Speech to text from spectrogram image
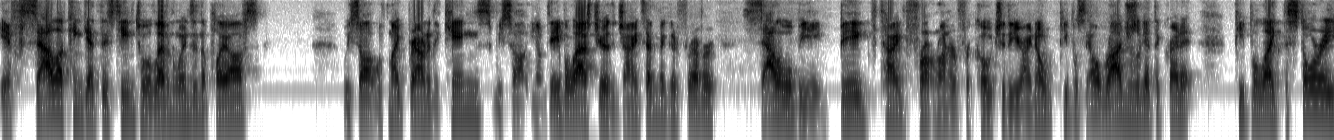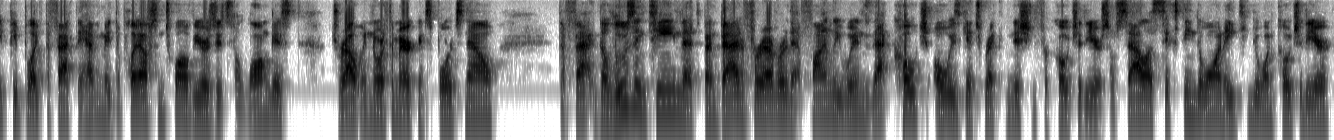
If Saleh can get this team to 11 wins in the playoffs, we saw it with Mike Brown and the Kings. We saw, you know, Daboll last year. The Giants haven't been good forever. Saleh will be a big time front runner for Coach of the Year. I know people say, "Oh, Rodgers will get the credit." People like the story. People like the fact they haven't made the playoffs in 12 years. It's the longest drought in North American sports now. the fact the losing team that's been bad forever that finally wins, that coach always gets recognition for coach of the year. So Saleh, 16 to 1, 18 to 1 coach of the year,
